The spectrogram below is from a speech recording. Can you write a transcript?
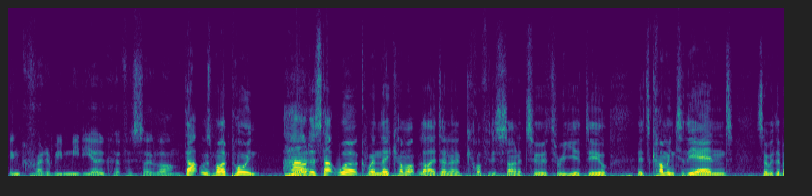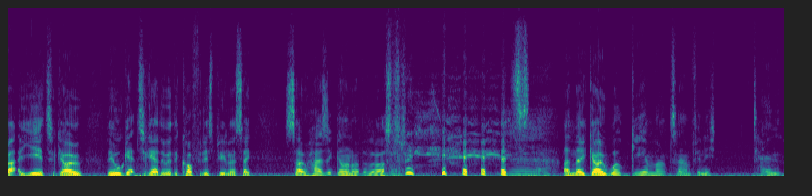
incredibly mediocre for so long. That was my point. How Yeah. does that work when they come up? Like, I don't know. Coffee to sign a two or three year deal. It's coming to the end, so with about a year to go, they all get together with the Coffee people and say, "So, how's it gone over the last three years?" Yeah. And they go, "Well, Guillaume Martin finished tenth.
